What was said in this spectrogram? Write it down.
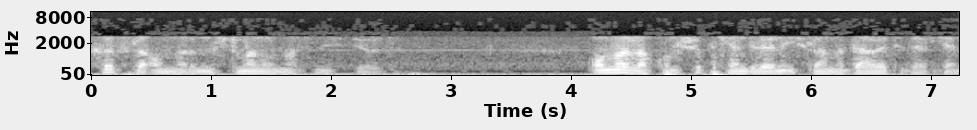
hırsla onların Müslüman olmasını istiyordu. Onlarla konuşup kendilerini İslam'a davet ederken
